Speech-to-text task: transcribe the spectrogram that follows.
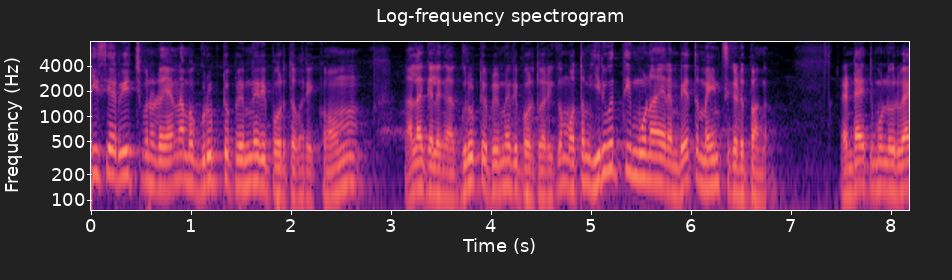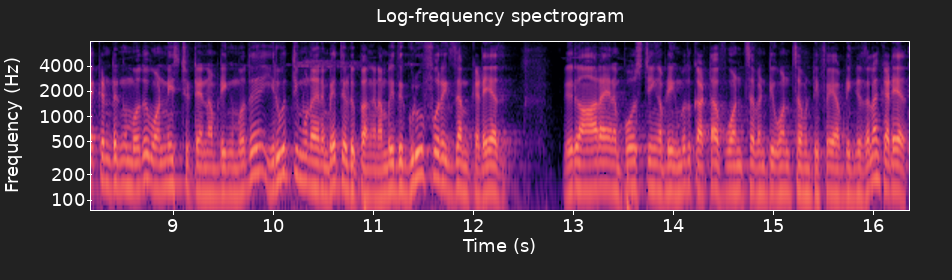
ஈஸியாக ரீச் பண்ணிவிடும் ஏன்னா நம்ம குரூப் டூ ப்ரிமினரி பொறுத்த வரைக்கும் நல்லா கேளுங்க குரூப் டூ ப்ரிமினரி பொறுத்த வரைக்கும் மொத்தம் இருபத்தி மூணாயிரம் பேர்த்து மெயின்ஸுக்கு எடுப்பாங்க. ரெண்டாயிரத்தி முந்நூறு வேக்கண்ட்டுங்கும் போது ஒன் இஸ்ட் டென் அப்படிங்கும்போது இருபத்தி மூணாயிரம் பேர்த்து எடுப்பாங்க. நம்ம இது குரூப் ஃபோர் எக்ஸாம் கிடையாது. வெறும் ஆறாயிரம் போஸ்டிங் அப்படிங்கும்போது cut off one seventy one seventy five அப்படிங்கிறதெல்லாம் கிடையாது.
